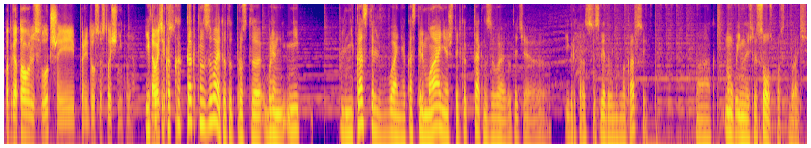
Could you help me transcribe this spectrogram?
подготовлюсь лучше и приду с источниками. И Давайте как, как, как это называют этот просто, блин, не, блин, не Кастельвания, а Кастельмания, что ли, как так называют вот эти э, игры как раз с исследованием локаций. А, ну, именно если соус просто брать.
